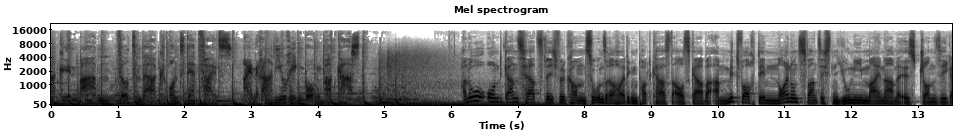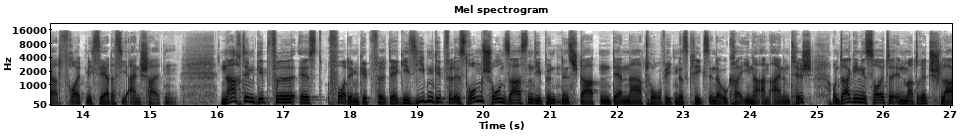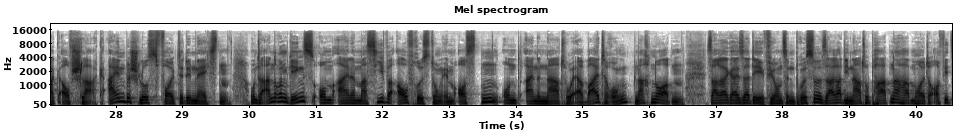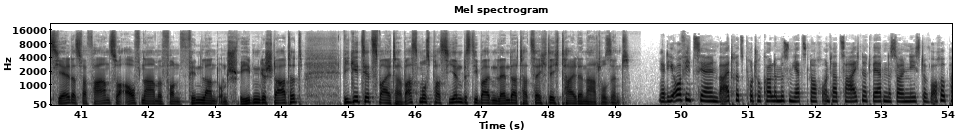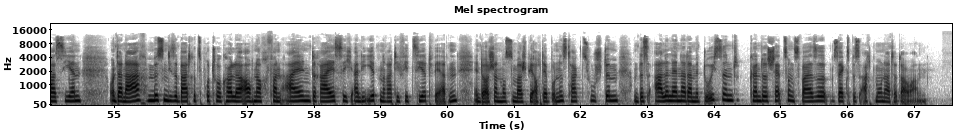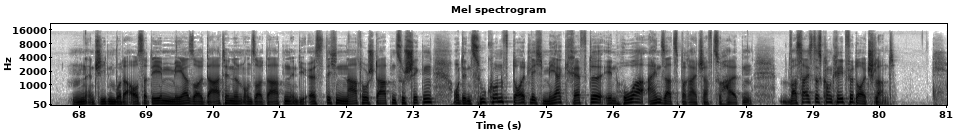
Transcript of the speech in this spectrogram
Tag in Baden, Württemberg und der Pfalz. Ein Radio Regenbogen Podcast. Hallo und ganz herzlich willkommen zu unserer heutigen Podcast-Ausgabe am Mittwoch, dem 29. Juni. Mein Name ist John Segert. Freut mich sehr, dass Sie einschalten. Nach dem Gipfel ist vor dem Gipfel. Der G7-Gipfel ist rum. Schon saßen die Bündnisstaaten der NATO wegen des Kriegs in der Ukraine an einem Tisch. Und da ging es heute in Madrid Schlag auf Schlag. Ein Beschluss folgte dem nächsten. Unter anderem ging es um eine massive Aufrüstung im Osten und eine NATO-Erweiterung nach Norden. Sarah Geiser-D für uns in Brüssel. Sarah, die NATO-Partner haben heute offiziell das Verfahren zur Aufnahme von Finnland und Schweden gestartet. Wie geht's jetzt weiter? Was muss passieren, bis die beiden Länder tatsächlich Teil der NATO sind? Ja, die offiziellen Beitrittsprotokolle müssen jetzt noch unterzeichnet werden. Das soll nächste Woche passieren. Und danach müssen diese Beitrittsprotokolle auch noch von allen 30 Alliierten ratifiziert werden. In Deutschland muss zum Beispiel auch der Bundestag zustimmen. Und bis alle Länder damit durch sind, könnte es schätzungsweise sechs bis acht Monate dauern. Hm, entschieden wurde außerdem, mehr Soldatinnen und Soldaten in die östlichen NATO-Staaten zu schicken und in Zukunft deutlich mehr Kräfte in hoher Einsatzbereitschaft zu halten. Was heißt das konkret für Deutschland?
